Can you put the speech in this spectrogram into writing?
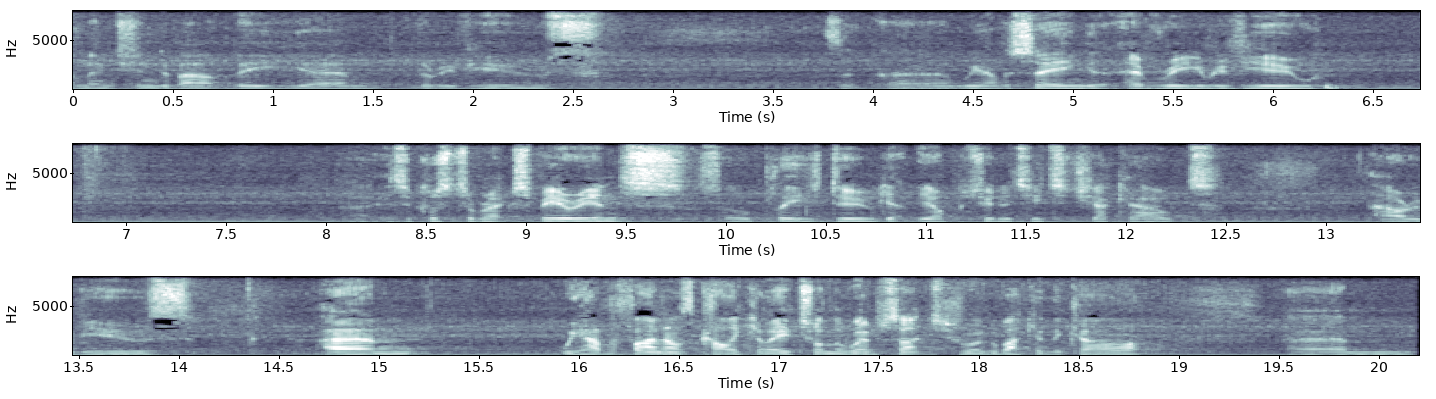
I mentioned about the um, the reviews uh, we have a saying that every review uh, is a customer experience so please do get the opportunity to check out our reviews. Um, we have a finance calculator on the website just before I go back in the car. Um,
